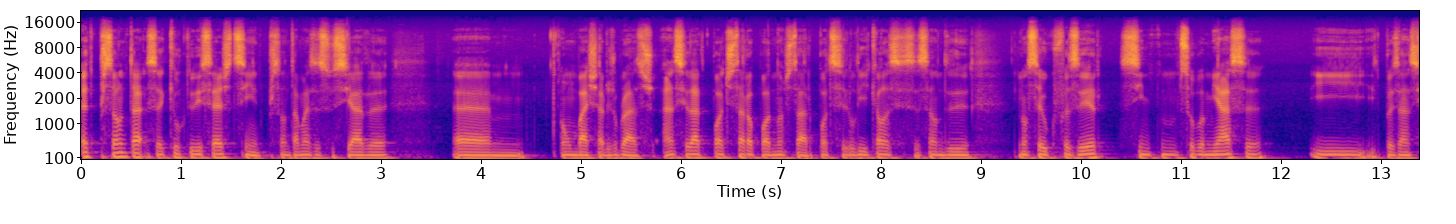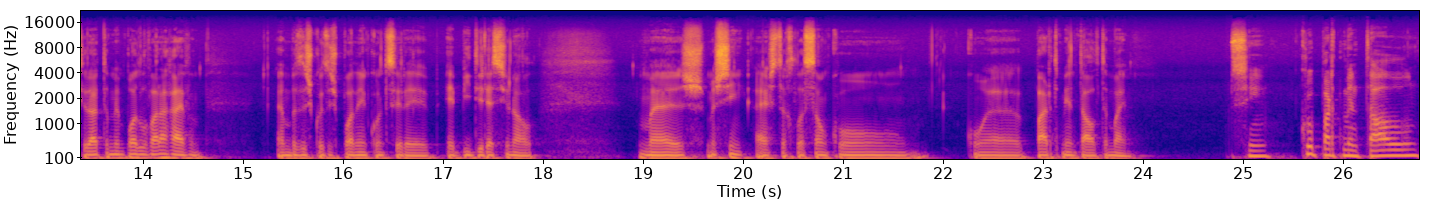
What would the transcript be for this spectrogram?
A depressão, tá, se aquilo que tu disseste, sim, a depressão está mais associada um, a um baixar os braços. A ansiedade pode estar ou pode não estar. Pode ser ali aquela sensação de não sei o que fazer, sinto-me sob ameaça e, e, depois a ansiedade também pode levar à raiva. Ambas as coisas podem acontecer, é, é bidirecional. Mas, mas sim, há esta relação com, com a parte mental também. Sim, com a parte mental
